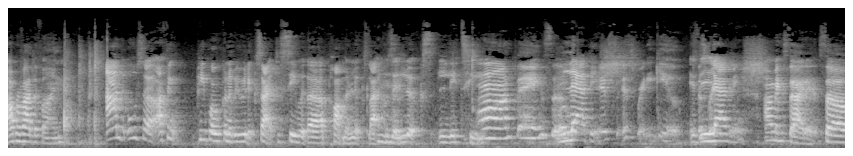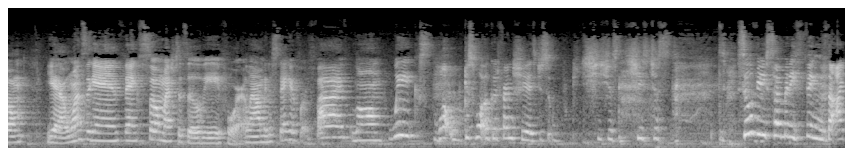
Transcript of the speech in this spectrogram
I'll provide the fun. And also, I think people are gonna be really excited to see what the apartment looks like because it mm-hmm. looks litty. Aw, thanks. Lavish. It's, it's pretty cute. It's pretty lavish. cute. I'm excited. So, yeah, once again, thanks so much to Sylvie for allowing me to stay here for five long weeks. What just what a good friend she is. Just she's just she's just Sylvie's so many things that I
